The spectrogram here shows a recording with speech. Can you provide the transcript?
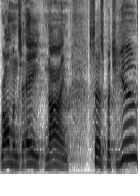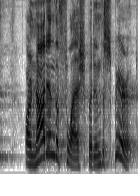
Romans 8 9 says, But you are not in the flesh, but in the spirit.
